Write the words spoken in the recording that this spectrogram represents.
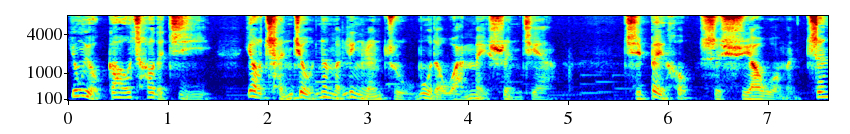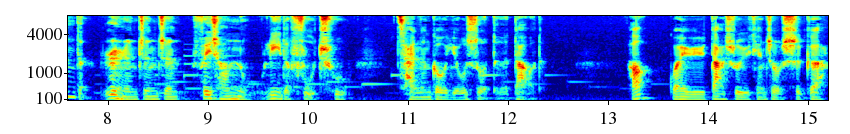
拥有高超的技艺，要成就那么令人瞩目的完美瞬间啊，其背后是需要我们真的认认真真、非常努力的付出，才能够有所得到的。好，关于《大树与田》这首诗歌啊，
